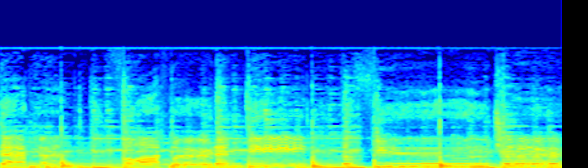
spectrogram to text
Second, thought, word, and deed, the future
